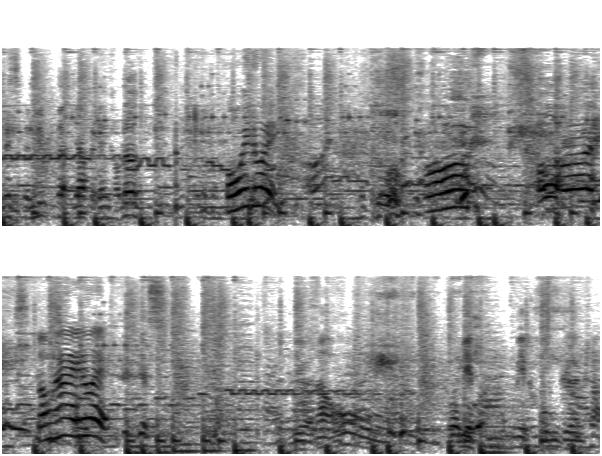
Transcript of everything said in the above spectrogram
เป็นเป็นยาแผลแดงเขาเลิกโอ้ยด้วยโอ้ยร้องไห้ด้วยเดี๋ยวเราโอ้มีดมีดคมเกินใช่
